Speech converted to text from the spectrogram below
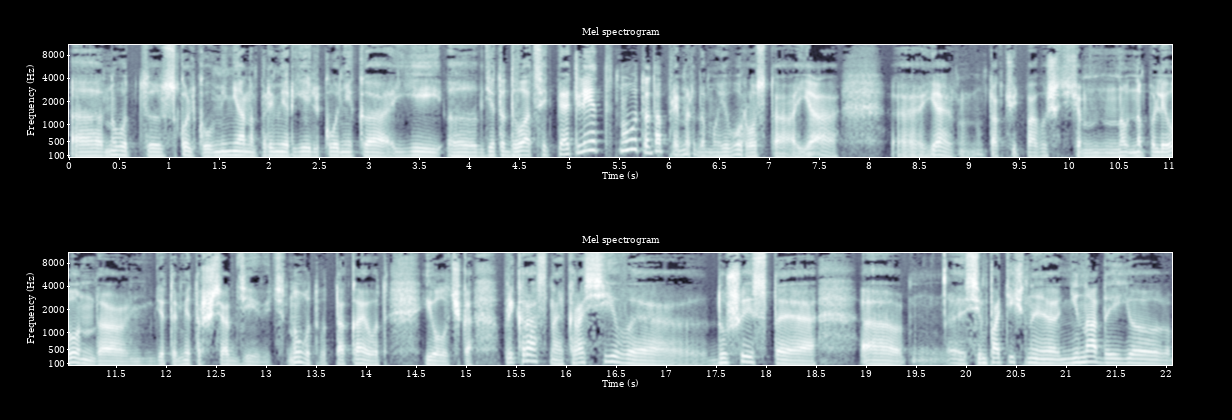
Э, ну вот э, сколько у меня, например, ель коника, ей э, где-то 25 лет, ну вот тогда примерно моего роста. А я, я ну, так чуть повыше, чем Наполеон, да, где-то метр шестьдесят девять. Ну вот, вот такая вот елочка. Прекрасная, красивая, душистая, симпатичная. Не надо ее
